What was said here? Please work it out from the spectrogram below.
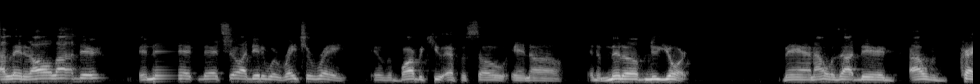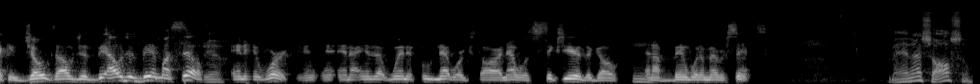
I laid it all out there, and that, that show I did it with Rachael Ray. It was a barbecue episode in uh in the middle of New York. Man, I was out there. I was cracking jokes. I was just be, I was just being myself, Yeah. and it worked. And, and I ended up winning Food Network Star, and that was six years ago. Mm. And I've been with them ever since. Man, that's awesome.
